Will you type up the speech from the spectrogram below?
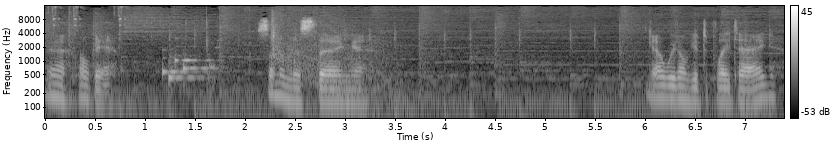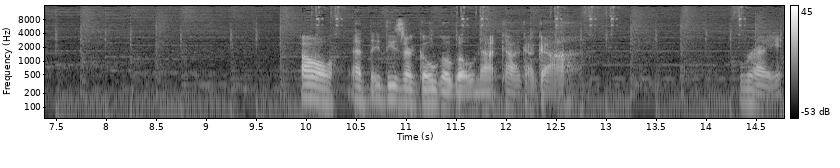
Eh, okay. Summon this thing. Yeah, we don't get to play tag. Oh, uh, these are go go go, not ga ga ga. Right.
